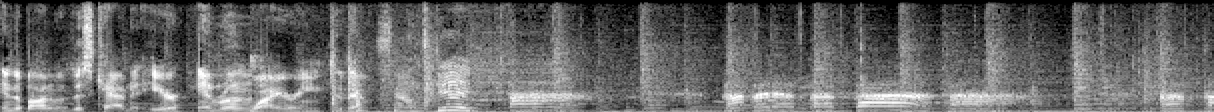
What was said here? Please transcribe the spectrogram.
in the bottom of this cabinet here and run wiring to them. Sounds good bye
